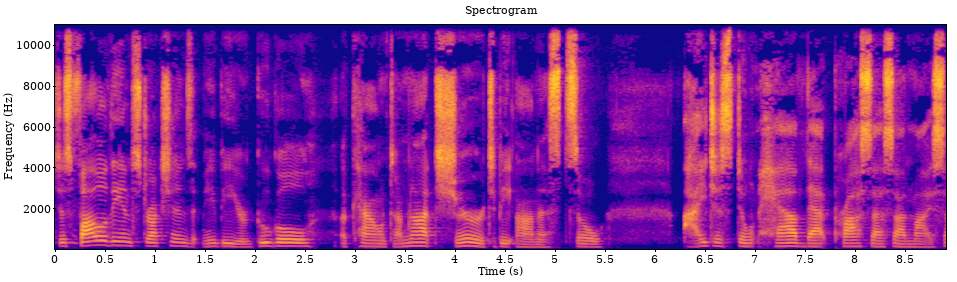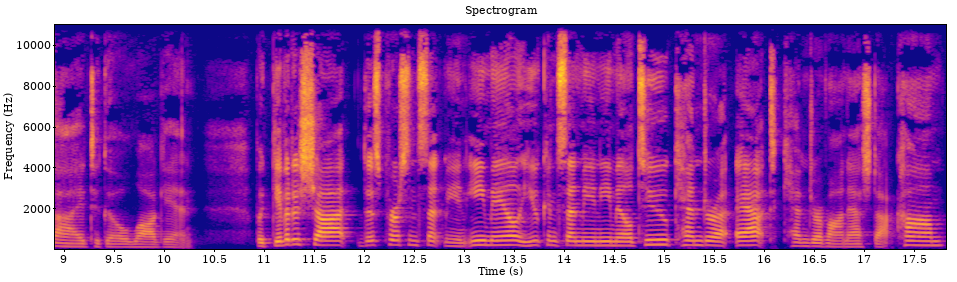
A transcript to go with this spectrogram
Just follow the instructions. It may be your Google account. I'm not sure, to be honest. So I just don't have that process on my side to go log in. But give it a shot. This person sent me an email. You can send me an email too, kendra at kendravonesh.com.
